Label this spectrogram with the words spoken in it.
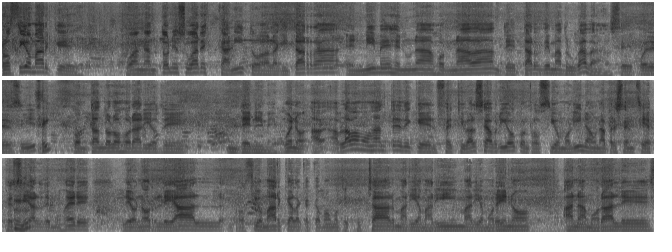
Rocío Márquez, Juan Antonio Suárez Canito a la guitarra en Nimes en una jornada de tarde madrugada, se puede decir, contando los horarios de, de Nimes. Bueno, hablábamos antes de que el festival se abrió con Rocío Molina, una presencia especial de mujeres, Leonor Leal, Rocío Márquez a la que acabamos de escuchar, María Marín, María Moreno, Ana Morales,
